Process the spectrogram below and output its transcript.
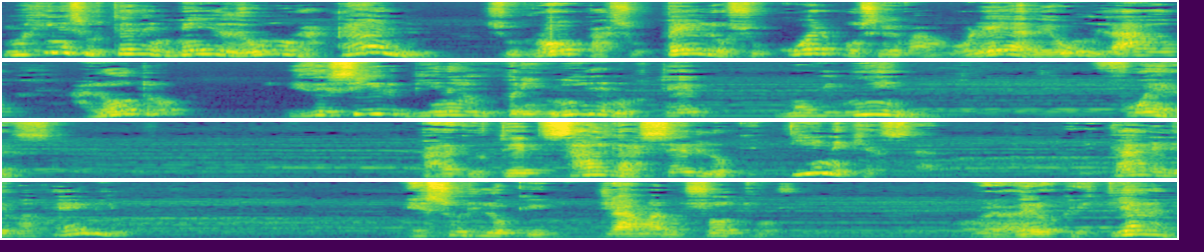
Imagínese usted en medio de un huracán, su ropa, su pelo, su cuerpo se bambolea de un lado al otro, es decir, viene a imprimir en usted movimiento, fuerza, para que usted salga a hacer lo que tiene que hacer, predicar el Evangelio. Eso es lo que llama a nosotros, los verdaderos cristianos.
